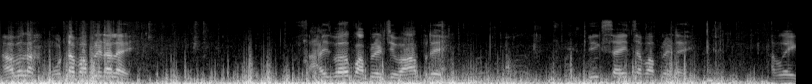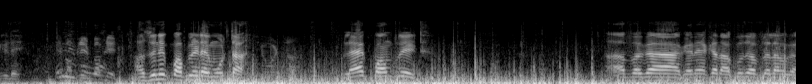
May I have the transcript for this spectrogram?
हा बघा मोठा पापलेट आलाय साईज बघा पापलेटची बाप रे बिग साईजचा पापलेट आहे. बघा इकडे. अजून एक पापलेट आहे मोठा. ब्लॅक पॉम्पलेट हा बघा गण्या का दाखवतो आपल्याला बघा.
